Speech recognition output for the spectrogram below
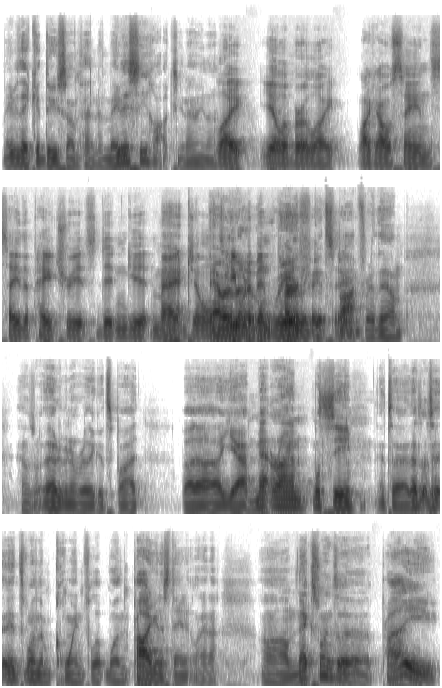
maybe they could do something. And maybe the Seahawks, you know, you know. like yeah, bro. Like like I was saying, say the Patriots didn't get Mac Jones, That he would been, a really good spot for them. That was that would have been a really good spot. But uh, yeah, Matt Ryan, we'll see. It's a, that's it's one of them coin flip ones. Probably gonna stay in Atlanta. Um, next one's a probably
